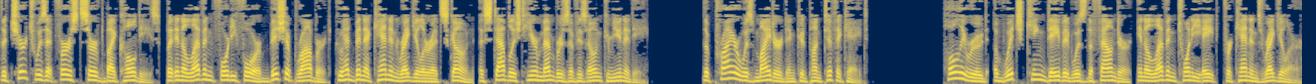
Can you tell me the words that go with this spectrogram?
The church was at first served by Culdees, but in 1144 Bishop Robert, who had been a canon regular at Scone, established here members of his own community. The prior was mitred and could pontificate. Holyrood, of which King David was the founder, in 1128, for canons regular.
